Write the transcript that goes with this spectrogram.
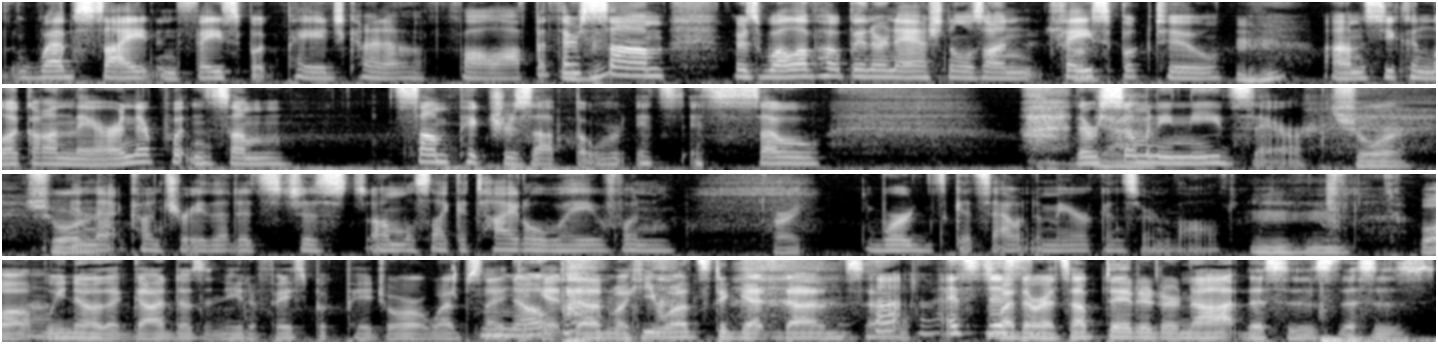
website and Facebook page kind of fall off. But there's mm-hmm. some. There's Well of Hope Internationals on sure. Facebook too, mm-hmm. um, so you can look on there, and they're putting some some pictures up, but it's it's so there's yeah. so many needs there. Sure, sure. In that country, that it's just almost like a tidal wave when right. word gets out and Americans are involved. Mm-hmm. Well, um, we know that God doesn't need a Facebook page or a website nope. to get done what He wants to get done. So it's just, whether it's updated or not, this is this is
